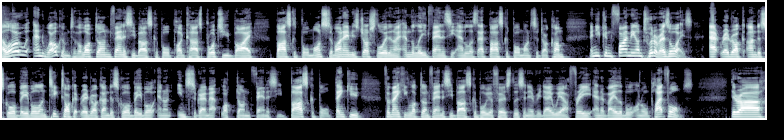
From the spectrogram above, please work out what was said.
Hello and welcome to the Locked On Fantasy Basketball podcast brought to you by Basketball Monster. My name is Josh Lloyd and I am the lead fantasy analyst at basketballmonster.com. And you can find me on Twitter as always at redrock underscore bball, on TikTok at redrock underscore bball, and on Instagram at Locked On Fantasy Basketball. Thank you for making Locked On Fantasy Basketball your first listen every day. We are free and available on all platforms. There are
